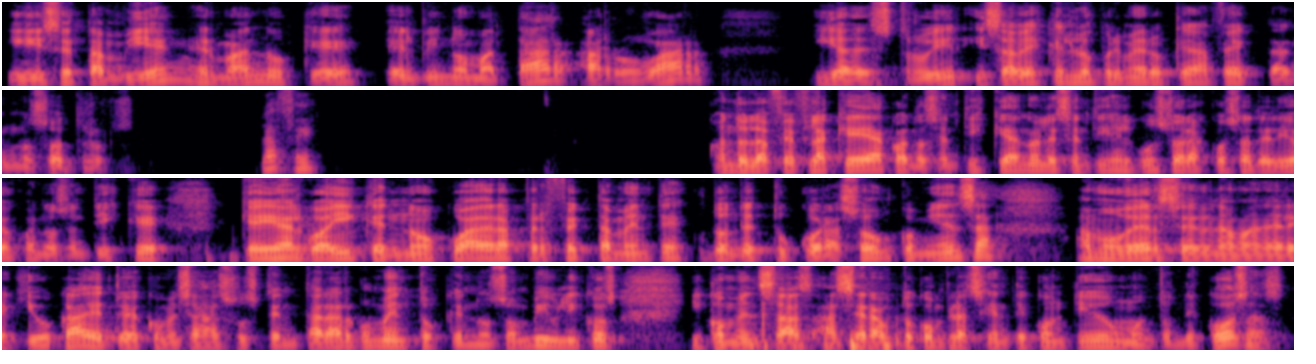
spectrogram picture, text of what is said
Y dice también, hermano, que él vino a matar, a robar y a destruir. ¿Y sabes qué es lo primero que afecta en nosotros? La fe. Cuando la fe flaquea, cuando sentís que ya no le sentís el gusto a las cosas de Dios, cuando sentís que, que hay algo ahí que no cuadra perfectamente, donde tu corazón comienza a moverse de una manera equivocada. Entonces comenzás a sustentar argumentos que no son bíblicos y comenzás a ser autocomplaciente contigo en un montón de cosas.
